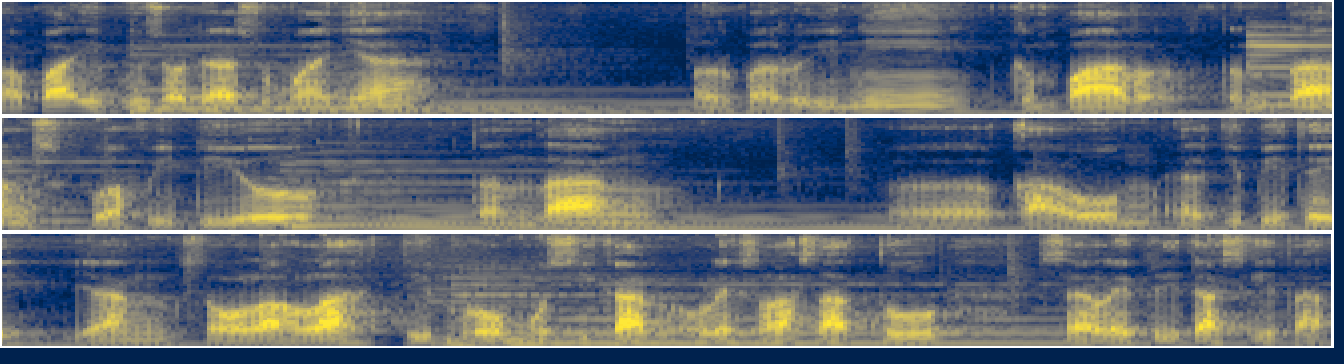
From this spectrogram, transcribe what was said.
Bapak, Ibu, Saudara semuanya Baru-baru ini gempar tentang sebuah video tentang e, kaum LGBT yang seolah-olah dipromosikan oleh salah satu selebritas kita.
